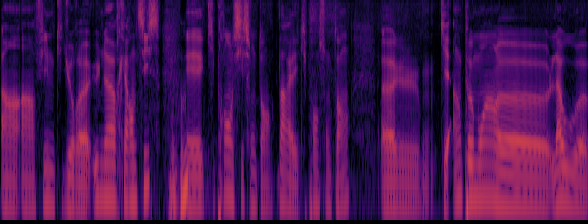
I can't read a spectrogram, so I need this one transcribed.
un, un film qui dure euh, 1h46 Mhm. et qui prend aussi son temps pareil qui prend son temps euh, qui est un peu moins euh, là où euh,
